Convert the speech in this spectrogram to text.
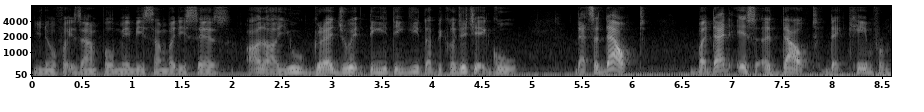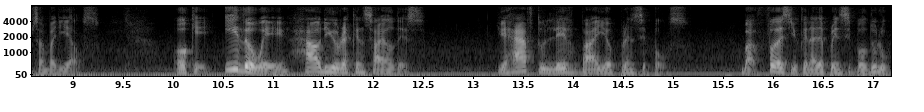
You know, for example, maybe somebody says, Alah, you graduate tinggi-tinggi tapi kerja cikgu. That's a doubt. But that is a doubt that came from somebody else. Okay, either way, how do you reconcile this? You have to live by your principles. But first, you can ada principle dulu.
